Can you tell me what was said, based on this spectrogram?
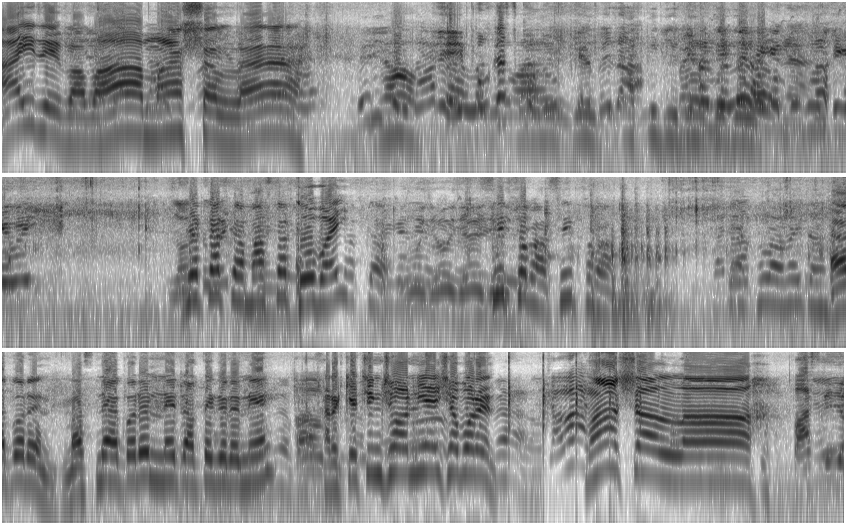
আই রে বাবা মাশাল্লাহ ফোকাস কো ভাই হ্যাঁ পড়েন মাছ নিয়ে পড়েন নেট হাতে করে নিয়ে। আর কেচিং সহ নিয়ে এসে পড়েন। মাশাল্লাহ পাঁচ কেজি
